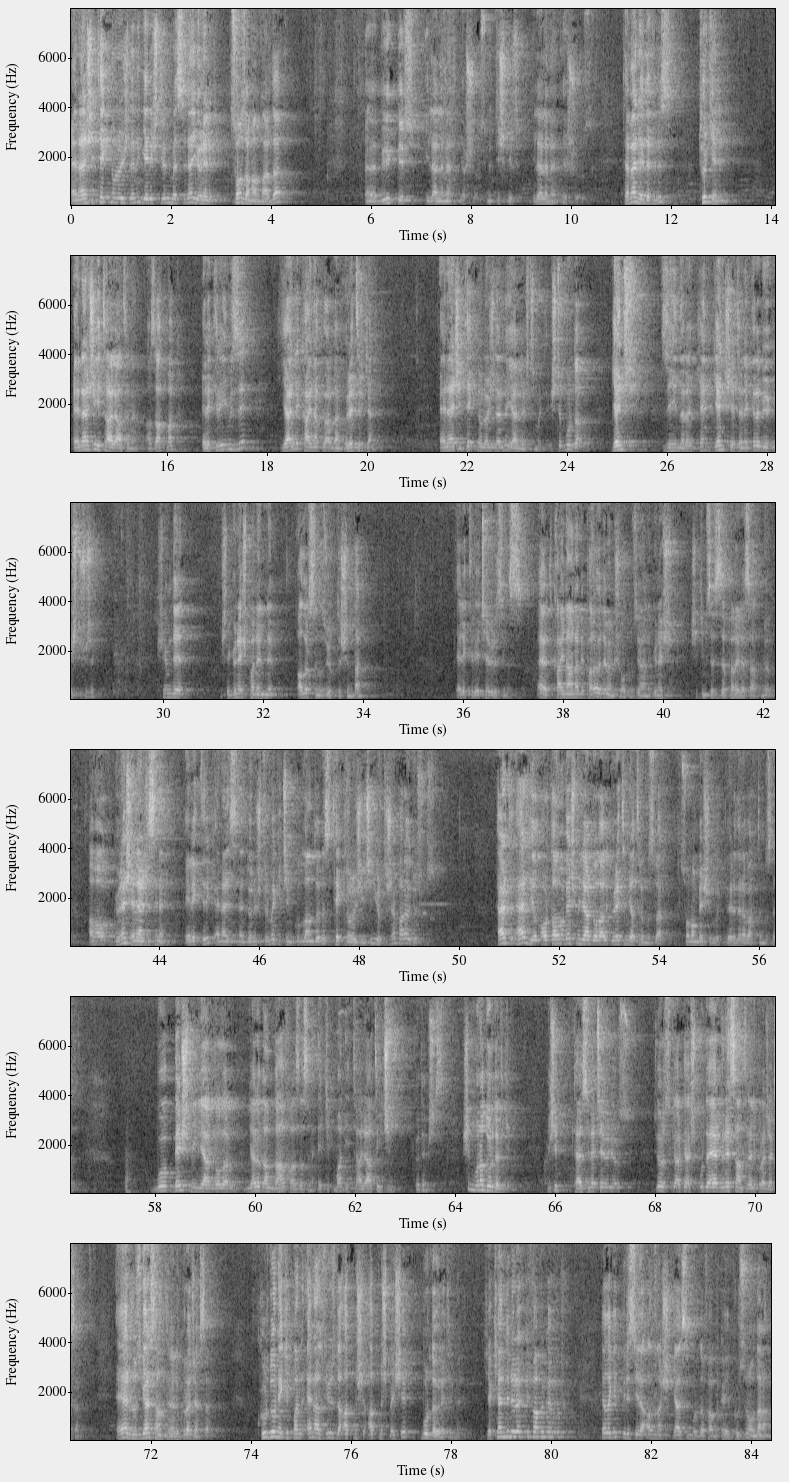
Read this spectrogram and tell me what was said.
enerji teknolojilerinin geliştirilmesine yönelik son zamanlarda e, büyük bir ilerleme yaşıyoruz. Müthiş bir ilerleme yaşıyoruz. Temel hedefimiz Türkiye'nin enerji ithalatını azaltmak, elektriğimizi yerli kaynaklardan üretirken enerji teknolojilerini yerleştirmektir. İşte burada genç zihinlere, genç yeteneklere büyük iş düşecek. Şimdi işte güneş panelini alırsınız yurt dışından, elektriğe çevirirsiniz. Evet kaynağına bir para ödememiş oldunuz. Yani güneş işi kimse size parayla satmıyor. Ama o güneş enerjisini elektrik enerjisine dönüştürmek için kullandığınız teknoloji için yurt dışına para ödüyorsunuz. Her, her yıl ortalama 5 milyar dolarlık üretim yatırımımız var. Son 15 yıllık verilere baktığımızda. Bu 5 milyar doların yarıdan daha fazlasını ekipman ithalatı için ödemişiz. Şimdi buna dur dedik. İşi tersine çeviriyoruz. Diyoruz ki arkadaş burada eğer güneş santrali kuracaksan, eğer rüzgar santrali kuracaksan, kurduğun ekipmanın en az yüzde 60'ı 65'i burada üretilmeli. Ya kendin üret bir fabrika kur ya da git birisiyle anlaş gelsin burada fabrikayı kursun ondan al.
